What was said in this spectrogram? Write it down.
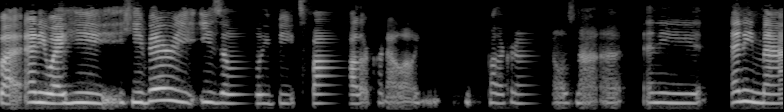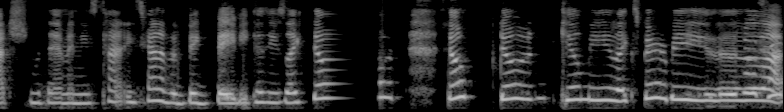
but anyway, he he very easily beats Father Cornello. Father Cornello is not uh, any any match with him, and he's kind he's kind of a big baby because he's like don't don't don't kill me like spare me. Blah, blah, blah.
